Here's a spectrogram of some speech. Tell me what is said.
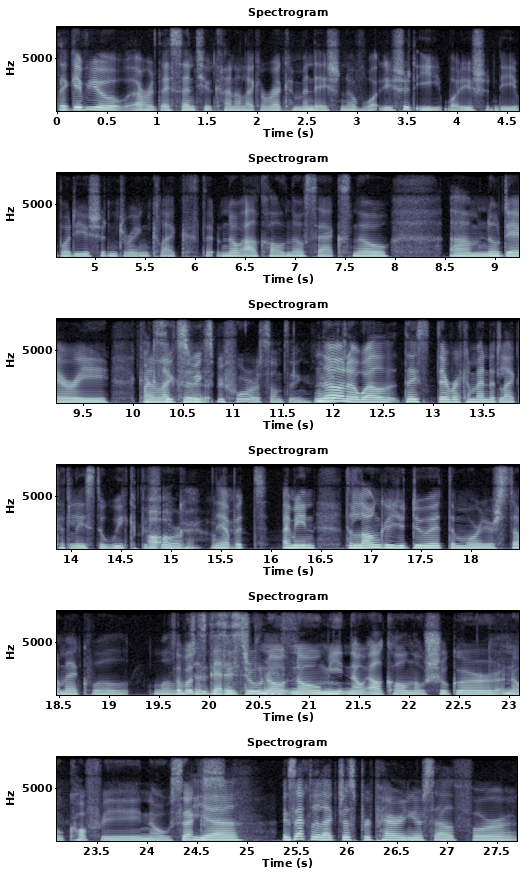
they give you or they sent you kind of like a recommendation of what you should eat, what you shouldn't eat, what you shouldn't drink, like the, no alcohol, no sex, no um, no dairy. Kind of like six like weeks before or something. no, no. Well, they they recommended like at least a week oh, before. Oh, okay, okay, Yeah, but I mean, the longer you do it, the more your stomach will will. So, but just this is true. Place. No, no meat, no alcohol, no sugar, no coffee, no sex. Yeah, exactly. Like just preparing yourself for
